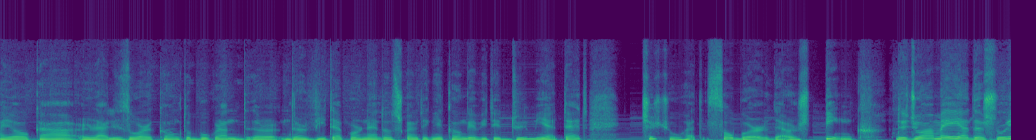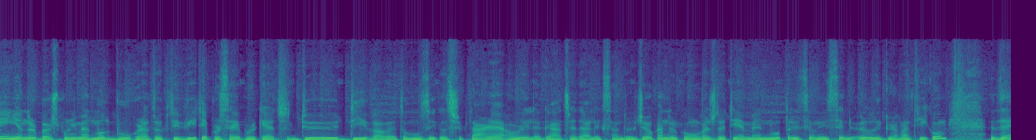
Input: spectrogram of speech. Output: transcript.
Ajo ka realizuar këngë të bukura ndër, ndër vite, por ne do të shkojmë tek një këngë e vitit 2008 që quhet Sober dhe është Pink. Dëgjuam Eja Dashuri, një ndër bashkëpunimet më të bukura të këtij viti për sa i përket dy divave të muzikës shqiptare, Aurela Gaçe dhe Aleksandër Gjoka, ndërkohë unë vazhdoj të jem me nutricionistin Ylli Gramatiku dhe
